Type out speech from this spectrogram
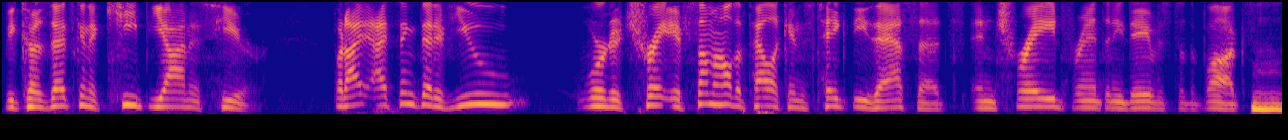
because that's going to keep Giannis here." But I, I think that if you were to trade, if somehow the Pelicans take these assets and trade for Anthony Davis to the Bucks, mm-hmm.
